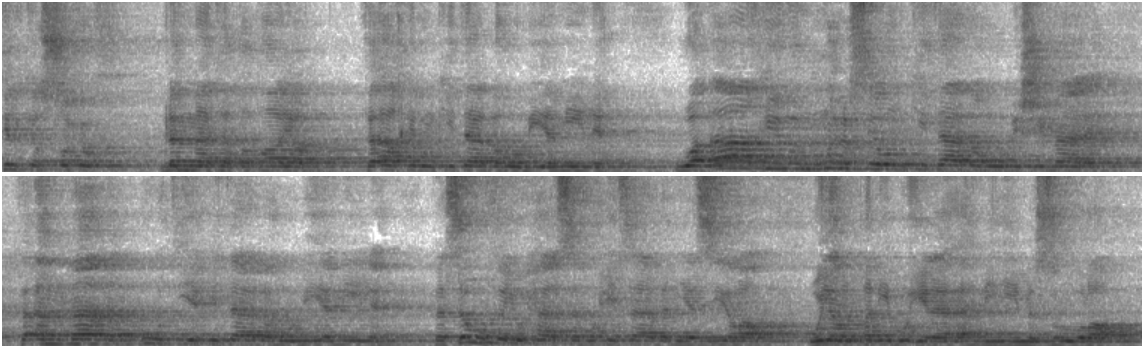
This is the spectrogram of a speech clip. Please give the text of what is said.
تلك الصحف لما تتطاير فآخذ كتابه بيمينه وآخذ معسر كتابه بشماله فأما من أوتي كتابه بيمينه فسوف يحاسب حسابا يسيرا وينقلب إلى أهله مسرورا.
